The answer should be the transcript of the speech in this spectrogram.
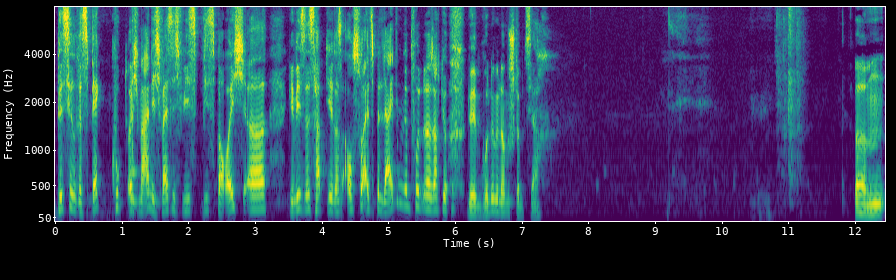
bisschen Respekt, guckt euch mal an. Ich weiß nicht, wie es bei euch äh, gewesen ist. Habt ihr das auch so als Beleidigung empfunden oder sagt ihr, nö, im Grunde genommen stimmt's ja? Ähm,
